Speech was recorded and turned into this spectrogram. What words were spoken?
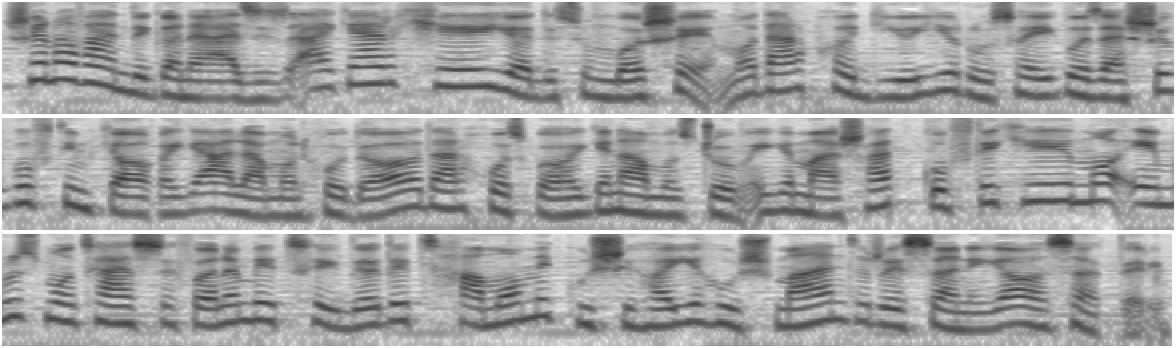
شنوندگان عزیز اگر که یادتون باشه ما در پادیوی روزهای گذشته گفتیم که آقای علم الهدا در خطبه های نماز جمعه مشهد گفته که ما امروز متاسفانه به تعداد تمام گوشی های هوشمند رسانه آزاد داریم.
